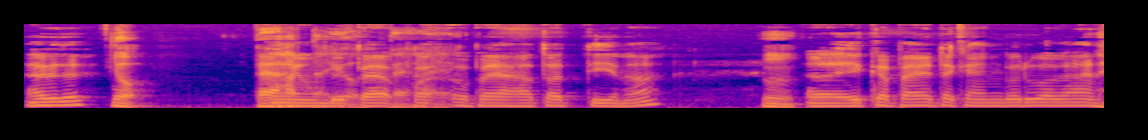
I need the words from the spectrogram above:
ඇරිද යෝ ඔපෑ හතත් තියෙන එක පෑට කැංගරුව ගාන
